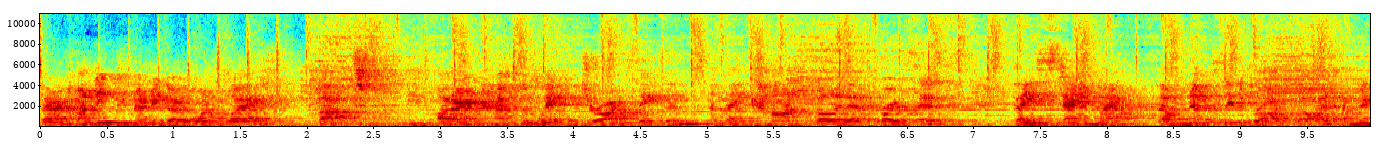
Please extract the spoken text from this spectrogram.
Barramundi can only go one way. But if I don't have the wet and dry seasons and they can't follow that process, they stay male. They'll never see the bright side and we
